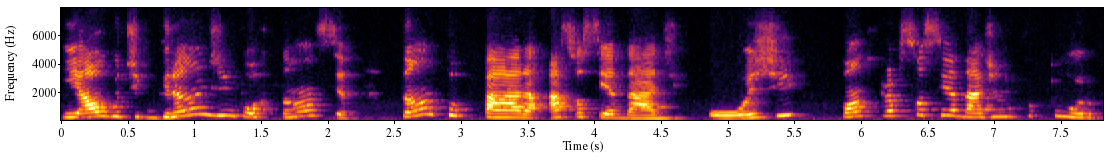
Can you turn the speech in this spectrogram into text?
e algo de grande importância, tanto para a sociedade hoje, quanto para a sociedade no futuro.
